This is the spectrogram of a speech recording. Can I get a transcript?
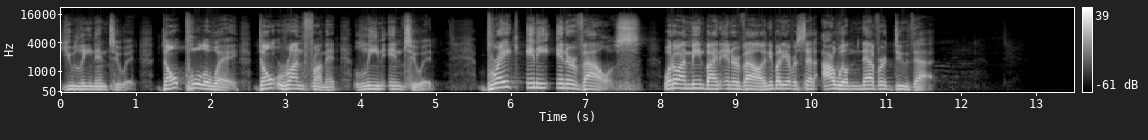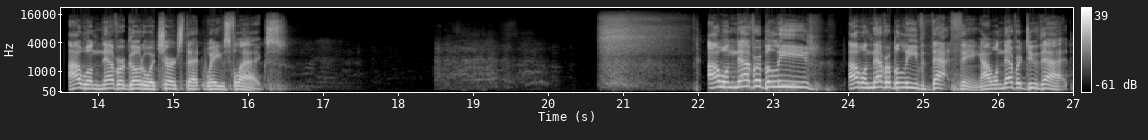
You lean into it. Don't pull away. Don't run from it. Lean into it. Break any inner vows. What do I mean by an inner vow? Anybody ever said, I will never do that? I will never go to a church that waves flags. I will never believe, I will never believe that thing. I will never do that.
